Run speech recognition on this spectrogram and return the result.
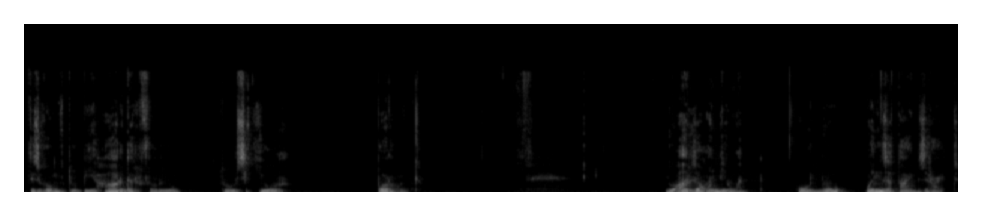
it is going to be harder for you to secure borrowing. You are the only one who will know when the time is right.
